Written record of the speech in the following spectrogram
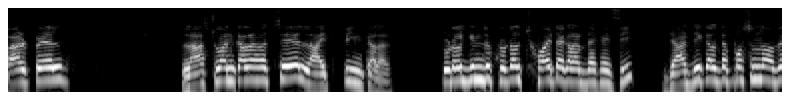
purple last one colour হচ্ছে লাইট পিঙ্ক কালার টোটাল কিন্তু টোটাল ছয়টা কালার দেখাইছি, যার যে কালারটা পছন্দ হবে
